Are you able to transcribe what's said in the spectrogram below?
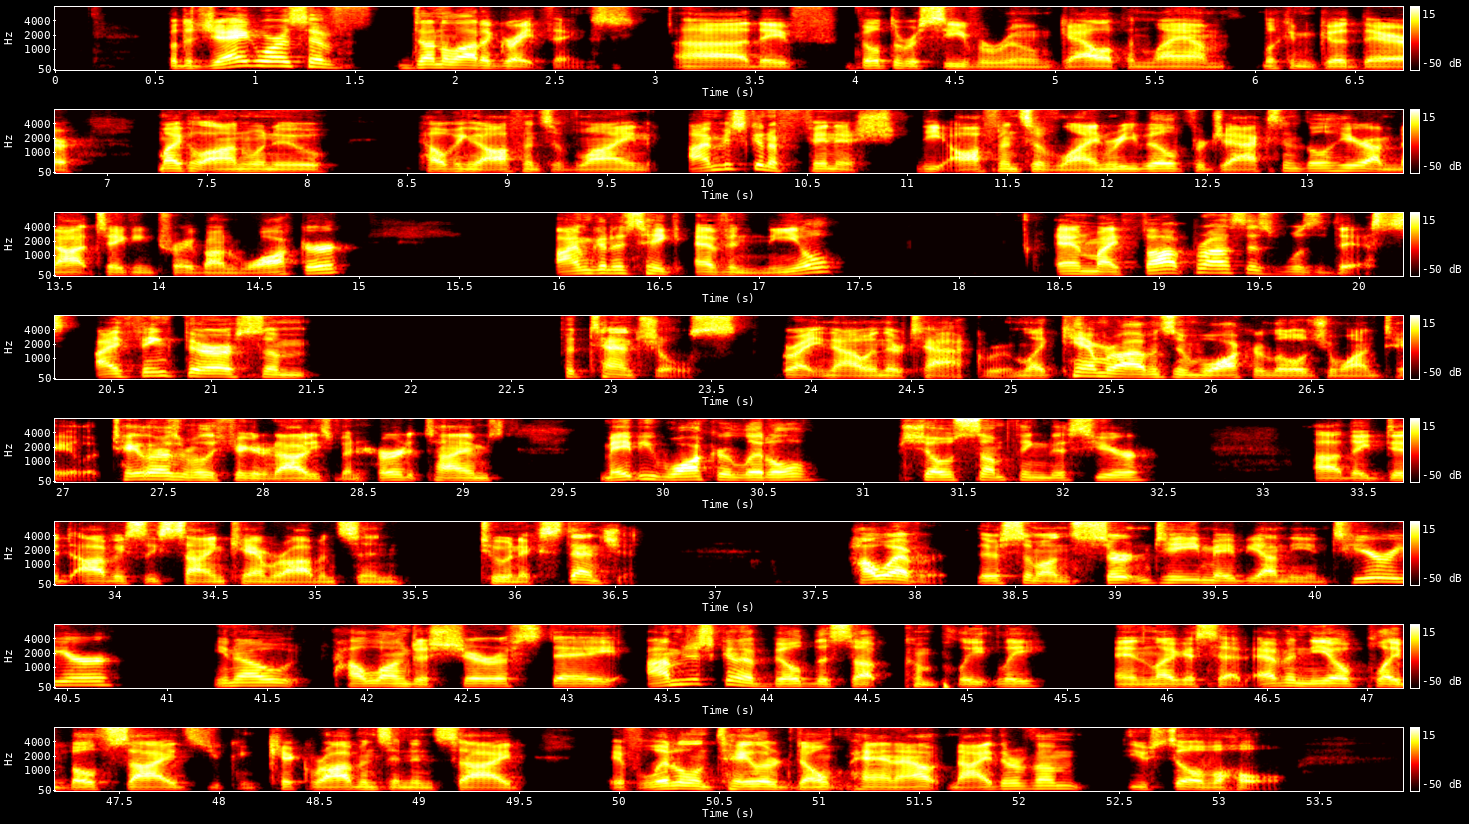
But the Jaguars have done a lot of great things. Uh, they've built the receiver room, Gallup and Lamb looking good there. Michael Onwenu helping the offensive line. I'm just going to finish the offensive line rebuild for Jacksonville here. I'm not taking Travon Walker. I'm going to take Evan Neal. And my thought process was this I think there are some potentials right now in their tack room, like Cam Robinson, Walker Little, Jawaan Taylor. Taylor hasn't really figured it out. He's been hurt at times. Maybe Walker Little shows something this year. Uh, they did obviously sign Cam Robinson to an extension. However, there's some uncertainty maybe on the interior. You know, how long does Scherff stay? I'm just going to build this up completely. And like I said, Evan Neal play both sides. You can kick Robinson inside. If Little and Taylor don't pan out, neither of them, you still have a hole.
